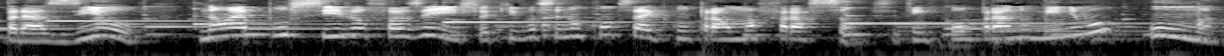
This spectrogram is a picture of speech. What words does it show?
Brasil, não é possível fazer isso. Aqui você não consegue comprar uma fração, você tem que comprar no mínimo uma.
